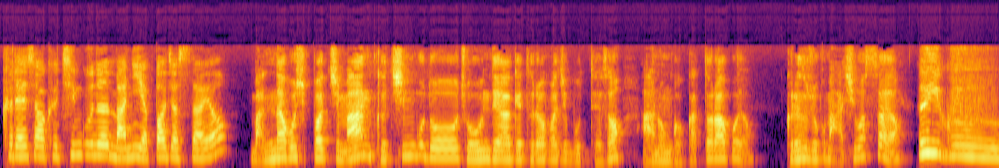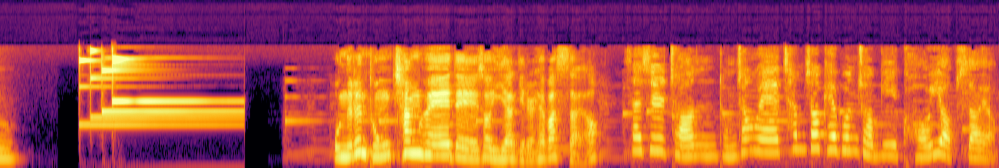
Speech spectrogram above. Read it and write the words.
그래서 그 친구는 많이 예뻐졌어요? 만나고 싶었지만 그 친구도 좋은 대학에 들어가지 못해서 안 온 것 같더라고요. 그래서 조금 아쉬웠어요. 으이구. 오늘은 동창회에 대해서 이야기를 해봤어요. 사실 전 동창회에 참석해 본 적이 거의 없어요.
